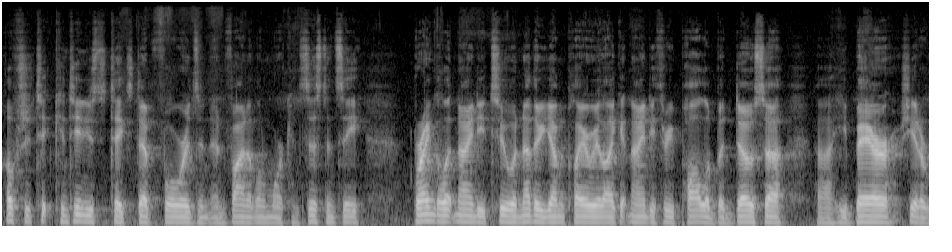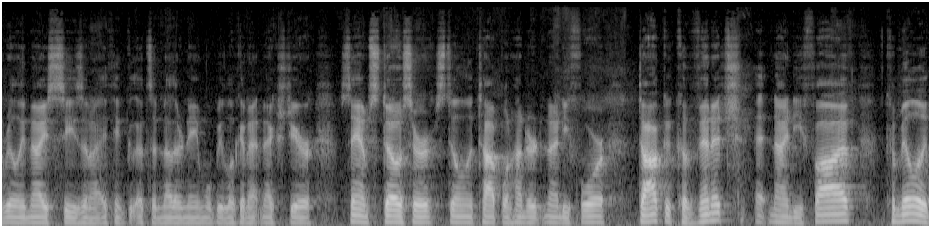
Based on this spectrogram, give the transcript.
hopes she t- continues to take step forwards and, and find a little more consistency. Brengle at 92, another young player we like at 93, Paula Badosa. Uh, Hebert, she had a really nice season. I think that's another name we'll be looking at next year. Sam Stosur, still in the top 194. Danka Kovinic at 95. Camila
